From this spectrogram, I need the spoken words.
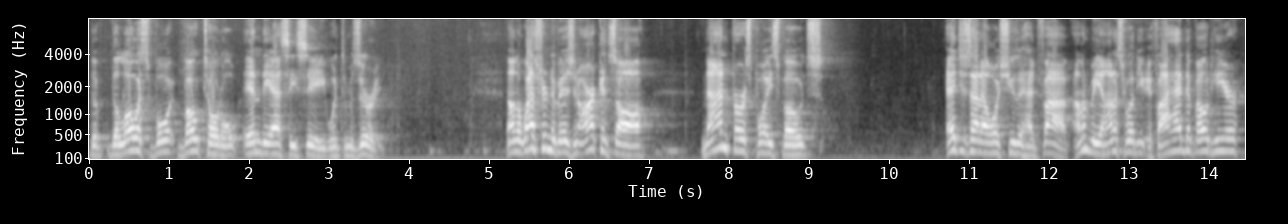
The, the lowest vote, vote total in the SEC went to Missouri. Now, in the Western Division, Arkansas, nine first place votes, edges out of LSU that had five. I'm going to be honest with you. If I had to vote here,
